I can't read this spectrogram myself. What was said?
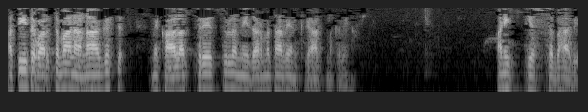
අතීත වර්තමාන අනාගත මේ කාලත්‍රය තුළ මේ ධර්මතාවයන් ක්‍රියාත්මක වෙනවා. අනිත්‍ය ස්වභාවය,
